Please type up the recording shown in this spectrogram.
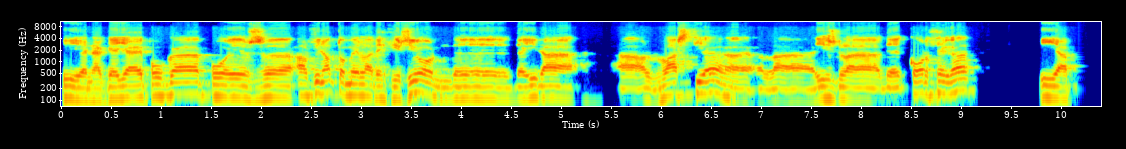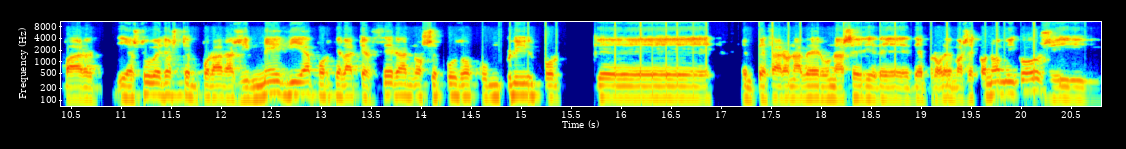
Y en aquella época, pues eh, al final tomé la decisión de, ir a, al Bastia, a la isla de Córcega, y a y estuve dos temporadas y media porque la tercera no se pudo cumplir porque empezaron a haber una serie de, problemas económicos y,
